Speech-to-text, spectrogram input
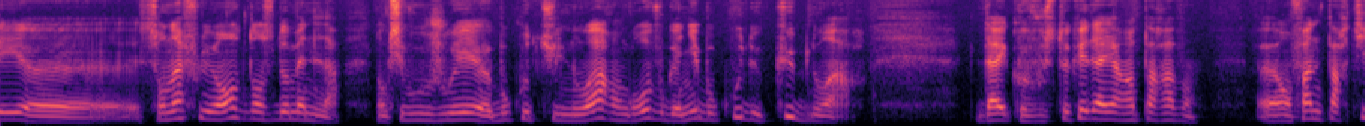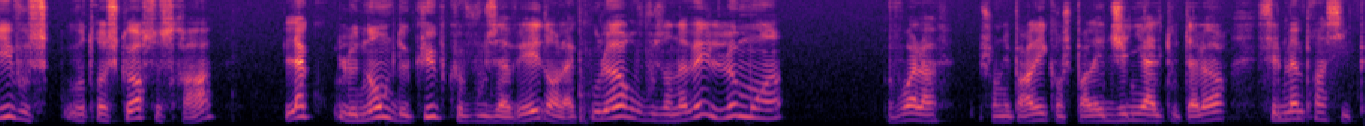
euh, son influence dans ce domaine-là. Donc, si vous jouez beaucoup de tuiles noires, en gros, vous gagnez beaucoup de cubes noirs que vous stockez derrière un paravent. En fin de partie, votre score, ce sera le nombre de cubes que vous avez dans la couleur où vous en avez le moins. Voilà, j'en ai parlé quand je parlais de génial tout à l'heure, c'est le même principe.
